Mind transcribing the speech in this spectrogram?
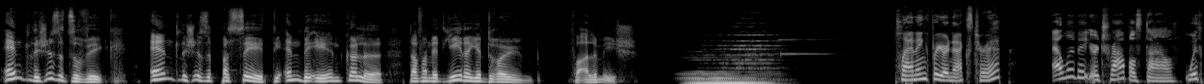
Endlich ist es so weg. Endlich ist es passiert. Die NBE in Köln. Davon hat jeder geträumt. Vor allem ich. Planning for your next trip? Elevate your travel style with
